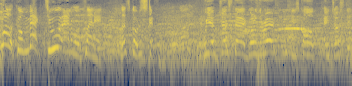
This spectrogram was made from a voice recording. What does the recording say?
Welcome back to Animal Planet. Let's go to Stephanie. We have just uh, tagged one of the rare species called a Justin.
